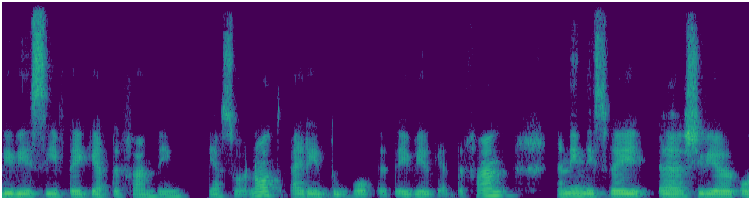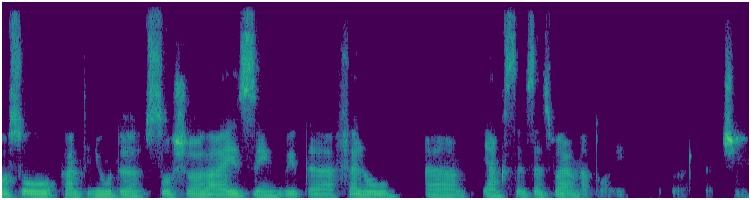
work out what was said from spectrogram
we will see if they get the funding, yes or not. I really do hope that they will get the fund. And in this way, uh, she will also continue the socializing with the fellow um, youngsters as well, not only the work that she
